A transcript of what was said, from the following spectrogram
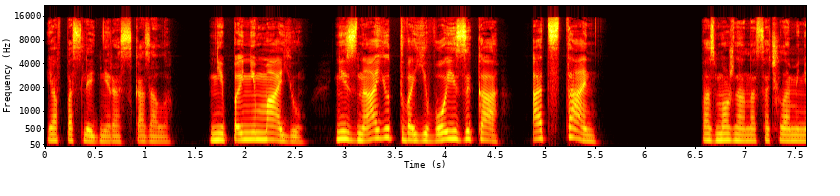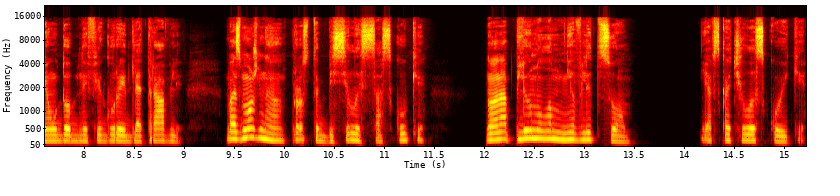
Я в последний раз сказала — «Не понимаю, не знаю твоего языка. Отстань!» Возможно, она сочла меня удобной фигурой для травли, возможно, просто бесилась со скуки. Но она плюнула мне в лицо. Я вскочила с койки.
